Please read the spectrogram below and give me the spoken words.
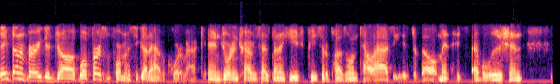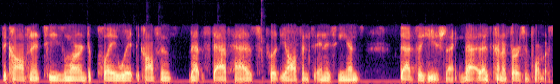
they've done a very good job. Well, first and foremost, you got to have a quarterback, and Jordan Travis has been a huge piece of the puzzle in Tallahassee. His development, his evolution, the confidence he's learned to play with, the confidence that the staff has put the offense in his hands. That's a huge thing. That that's kind of first and foremost.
